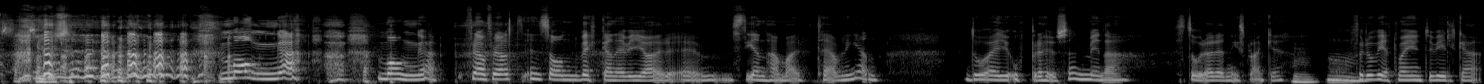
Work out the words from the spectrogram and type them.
Som du, Många! Många. Framförallt en sån vecka när vi gör eh, Stenhammar-tävlingen. Då är ju operahusen mina stora räddningsplankor. mm. För då vet man ju inte vilka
